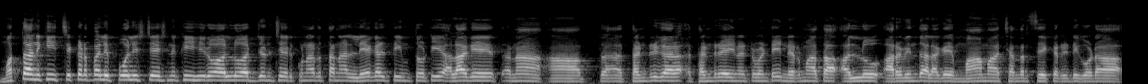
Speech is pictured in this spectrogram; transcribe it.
మొత్తానికి చిక్కడపల్లి పోలీస్ స్టేషన్కి హీరో అల్లు అర్జున్ చేరుకున్నారు. తన లీగల్ టీం తోటి అలాగే తన త- తండ్రి తండ్రి అయినటువంటి నిర్మాత అల్లు అరవింద్ అలాగే మామ చంద్రశేఖర్ రెడ్డి కూడా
